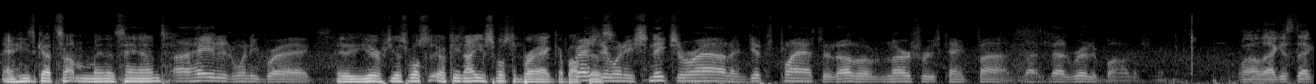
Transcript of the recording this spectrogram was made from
and he's got something in his hand. I hated when he brags. Uh, You're you're supposed to okay. Now you're supposed to brag about Especially this. when he sneaks around and gets plants that other nurseries can't find. That that really bothers me. Well, I guess that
